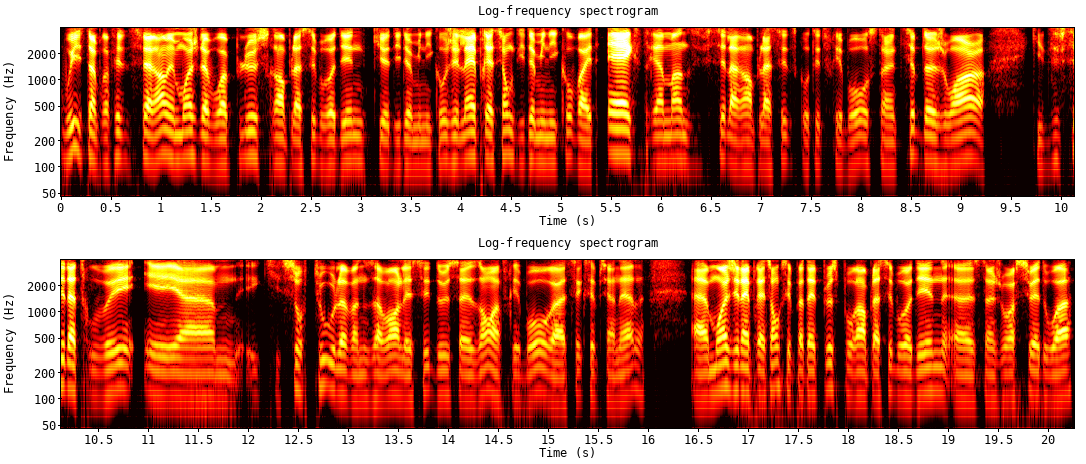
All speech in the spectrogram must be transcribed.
oui, c'est un profil différent, mais moi, je le vois plus remplacer Brodin que Di Domenico. J'ai l'impression que Di Domenico va être extrêmement difficile à remplacer du côté de Fribourg. C'est un type de joueur qui est difficile à trouver et, euh, qui, surtout, là, va nous avoir laissé deux saisons à Fribourg assez exceptionnelles. Euh, moi, j'ai l'impression que c'est peut-être plus pour remplacer Brodin. Euh, c'est un joueur suédois.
